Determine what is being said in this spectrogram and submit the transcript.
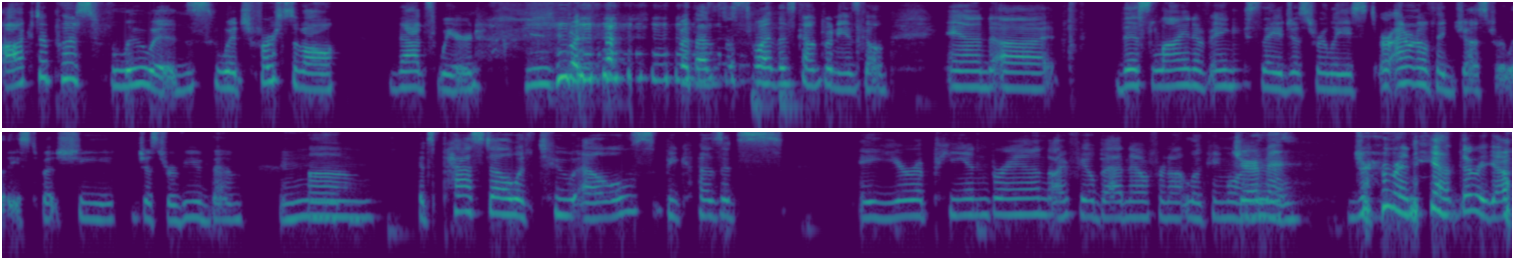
Octopus Fluids, which, first of all, that's weird, but that's just what this company is called. And uh, this line of inks they just released, or I don't know if they just released, but she just reviewed them. Mm. It's pastel with two L's because it's a European brand. I feel bad now for not looking more. German. German. Yeah, there we go.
